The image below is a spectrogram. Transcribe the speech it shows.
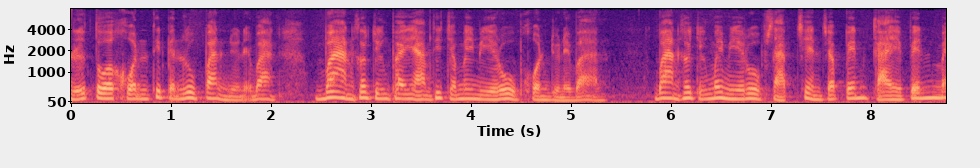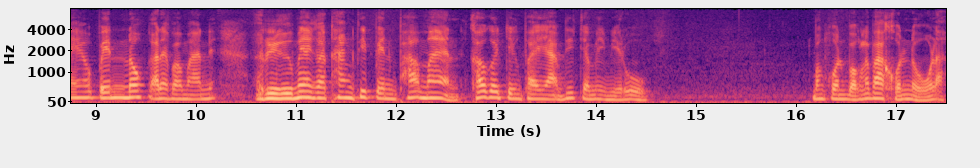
รือตัวคนที่เป็นรูปปั้นอยู่ในบ้าน บ้านเขาจึงพยายามที่จะไม่มีรูปคนอยู่ในบ้าน บ้านเขาจึงไม่มีรูปสัตว์ เช่น จะเป็นไก่เป็นแมวเป็นนกอะไรประมาณนี้หรือแม้กระทั่งที่เป็นผ้าม่านเขาก็จึงพยายามที่จะไม่มีรูป บางคนบอกแล้วผ้าขนหนูล่ะ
